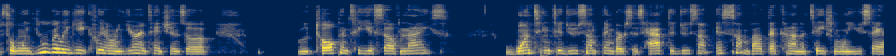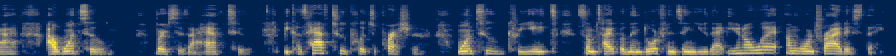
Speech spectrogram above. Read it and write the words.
So when you really get clear on your intentions of talking to yourself nice, wanting to do something versus have to do something, it's something about that connotation when you say I I want to versus I have to because have to puts pressure. Want to creates some type of endorphins in you that, you know what, I'm going to try this thing.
